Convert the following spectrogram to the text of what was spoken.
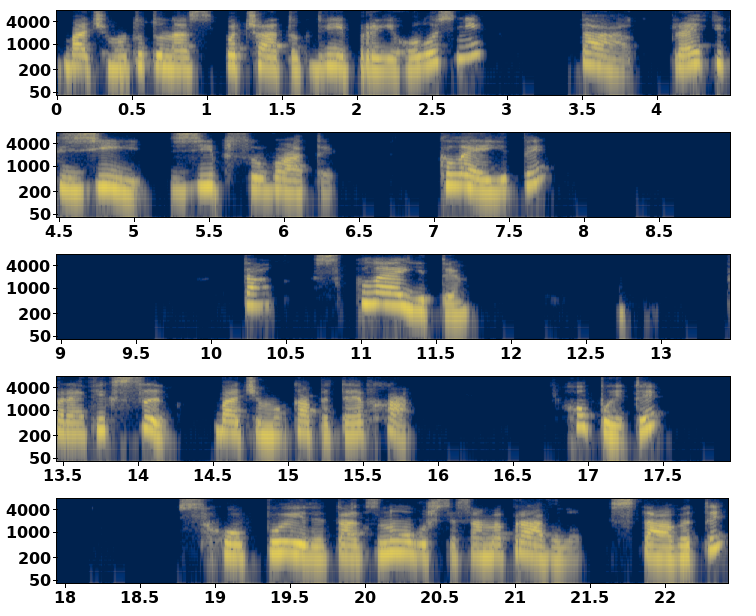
Бачимо, тут у нас початок дві приголосні. Так, префікс зі, зіпсувати, клеїти. Так, склеїти. Префікс с. Бачимо КПТФХ. Хопити. Схопити. Так, знову ж це саме правило. Ставити.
